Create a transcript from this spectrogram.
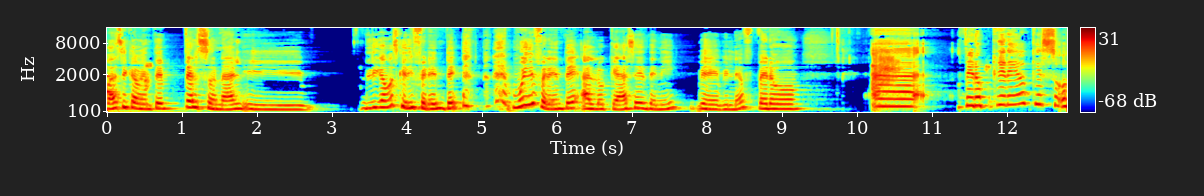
básicamente personal y digamos que diferente, muy diferente a lo que hace Denis eh, Villeneuve, pero... ah, pero creo que so-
